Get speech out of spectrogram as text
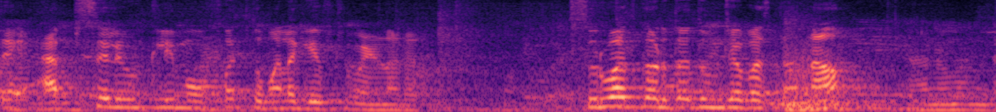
ते ॲब्सल्युटली मोफत तुम्हाला गिफ्ट मिळणार आहे सुरुवात करतो तुमच्यापासून. नाव? हनुमंत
